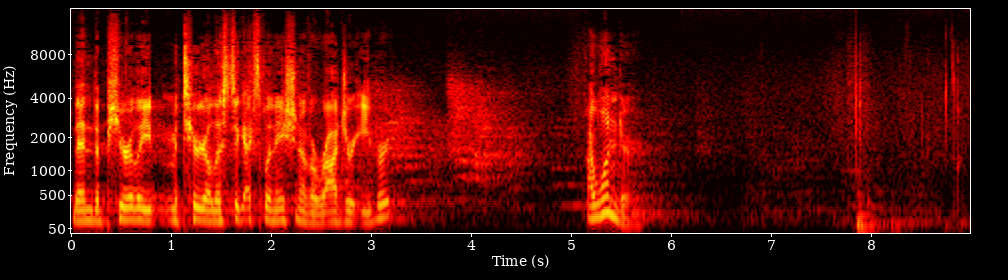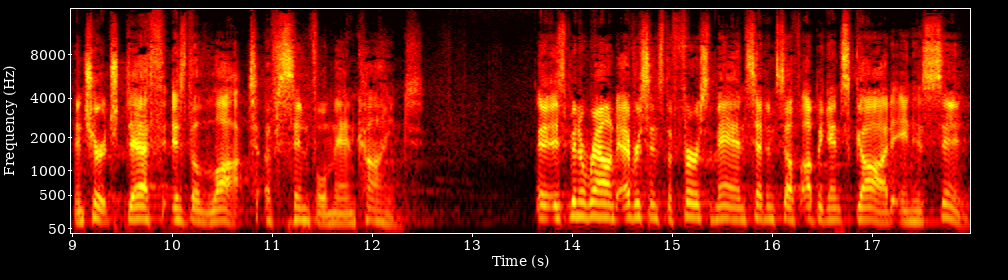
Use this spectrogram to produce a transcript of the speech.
than the purely materialistic explanation of a Roger Ebert? I wonder. In church, death is the lot of sinful mankind. It's been around ever since the first man set himself up against God in his sin.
